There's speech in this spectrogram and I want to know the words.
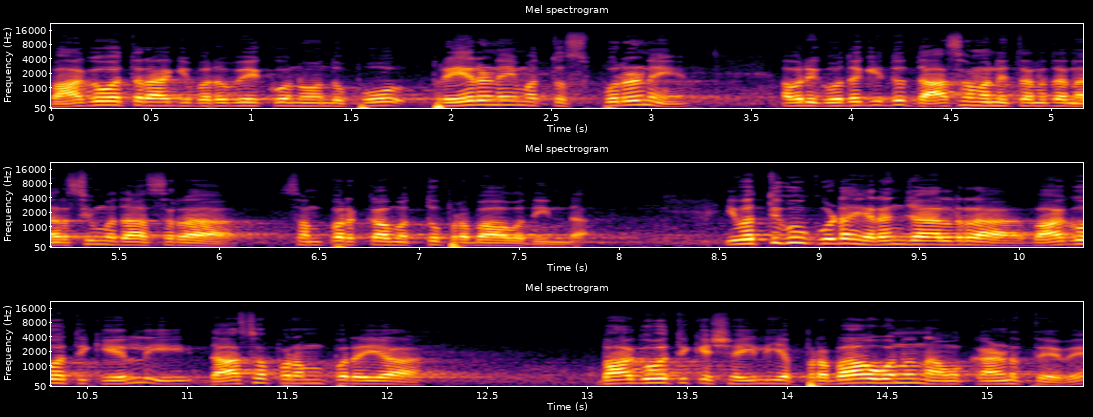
ಭಾಗವತರಾಗಿ ಬರಬೇಕು ಅನ್ನೋ ಒಂದು ಪೋ, ಪ್ರೇರಣೆ ಮತ್ತು ಸ್ಫುರಣೆ ಅವರಿಗೆ ಒದಗಿದ್ದು ದಾಸಮನೆತನದ ನರಸಿಂಹದಾಸರ ಸಂಪರ್ಕ ಮತ್ತು ಪ್ರಭಾವದಿಂದ. ಇವತ್ತಿಗೂ ಕೂಡ ಹೆರಂಜಾಲರ ಭಾಗವತಿಕೆಯಲ್ಲಿ ದಾಸ ಪರಂಪರೆಯ ಭಾಗವತಿಕೆ ಶೈಲಿಯ ಪ್ರಭಾವವನ್ನು ನಾವು ಕಾಣುತ್ತೇವೆ.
